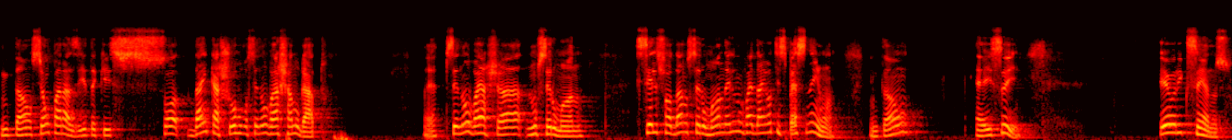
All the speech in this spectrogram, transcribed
Então, se é um parasita que só dá em cachorro, você não vai achar no gato. Né? Você não vai achar no ser humano. Se ele só dá no ser humano, ele não vai dar em outra espécie nenhuma. Então, é isso aí. Eurixenos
